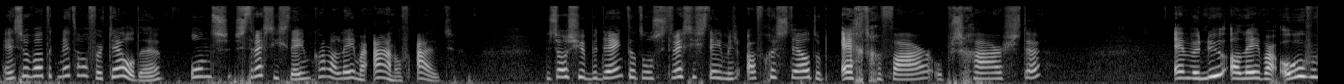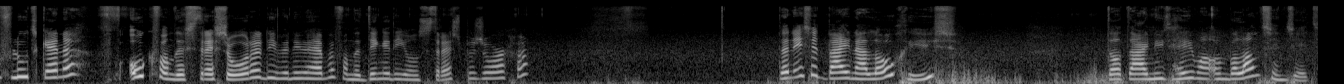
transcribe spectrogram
En zoals ik net al vertelde, ons stresssysteem kan alleen maar aan of uit. Dus als je bedenkt dat ons stresssysteem is afgesteld op echt gevaar, op schaarste. En we nu alleen maar overvloed kennen, ook van de stressoren die we nu hebben, van de dingen die ons stress bezorgen. Dan is het bijna logisch dat daar niet helemaal een balans in zit.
